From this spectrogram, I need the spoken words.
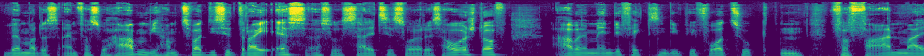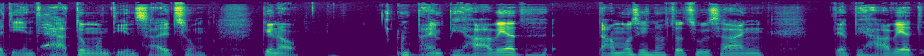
wenn wir das einfach so haben, wir haben zwar diese drei S, also Salze, Säure, Sauerstoff, aber im Endeffekt sind die bevorzugten Verfahren mal die Enthärtung und die Entsalzung. Genau. Und beim pH-Wert, da muss ich noch dazu sagen, der pH-Wert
